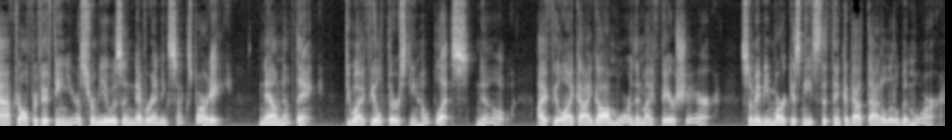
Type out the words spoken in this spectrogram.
After all, for 15 years from you was a never ending sex party. Now nothing. Do I feel thirsty and hopeless? No. I feel like I got more than my fair share. So maybe Marcus needs to think about that a little bit more.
